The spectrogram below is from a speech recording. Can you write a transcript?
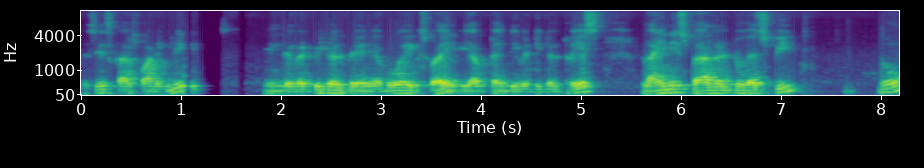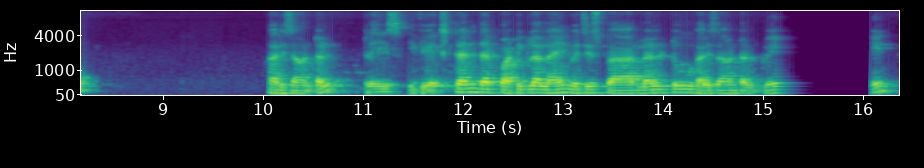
This is correspondingly in the vertical plane above XY, we obtain the vertical trace. Line is parallel to HP, no horizontal trace. If you extend that particular line which is parallel to horizontal plane,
